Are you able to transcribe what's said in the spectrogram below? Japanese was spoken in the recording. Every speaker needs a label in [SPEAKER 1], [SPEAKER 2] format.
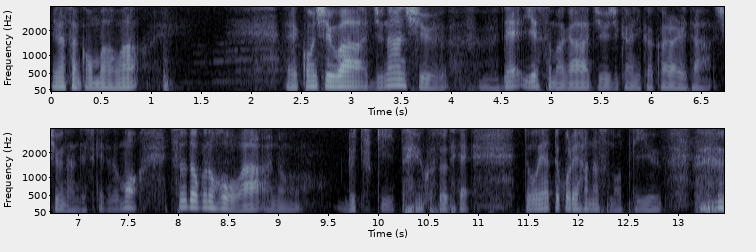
[SPEAKER 1] 皆さんこんばんは、え今週は受難週でイエス様が十字架にかかられた週なんですけれども通読の方はあのルツキーということでどうやってこれ話すのっていう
